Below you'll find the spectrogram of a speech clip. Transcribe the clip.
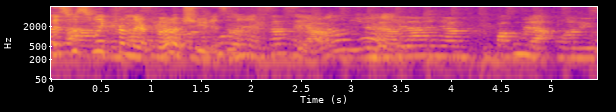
This was like from their photo shoot, isn't it? Isang sayaw, Oh, and yeah. then kailangan niyang ipahula kung ano yung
